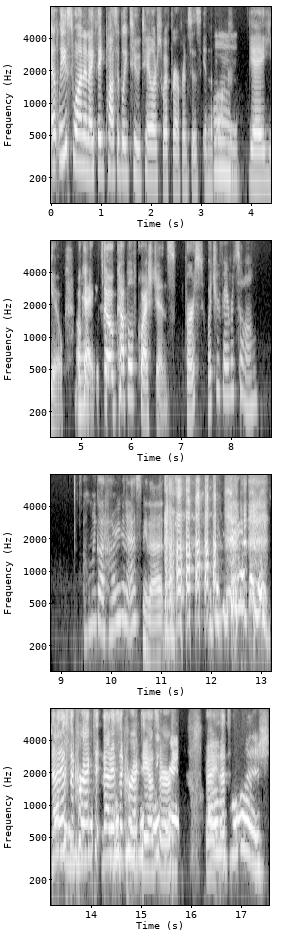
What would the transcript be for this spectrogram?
at least one, and I think possibly two Taylor Swift references in the book. Mm. Yay, you. Okay, so a couple of questions. First, what's your favorite song? Oh my god, how are you going to ask me that? that is the correct. That is the correct answer. Right. Oh that's gosh.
